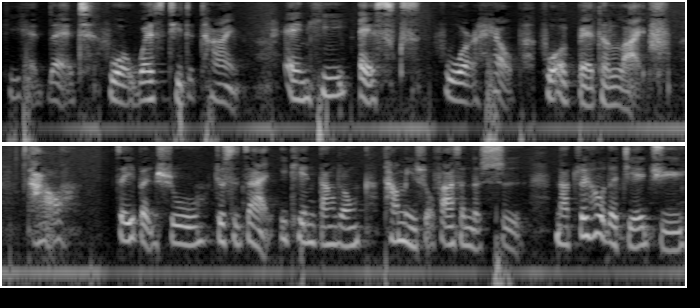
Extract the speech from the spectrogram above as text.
he had led for wasted time, and he asks for help for a better life. 好。这一本书就是在一天当中汤米所发生的事。那最后的结局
